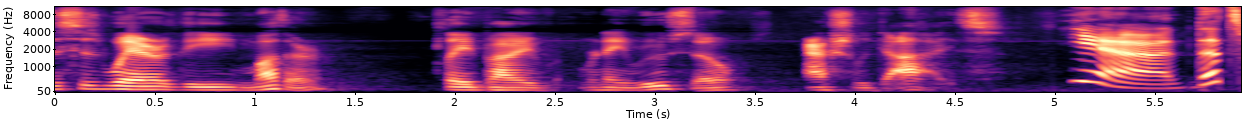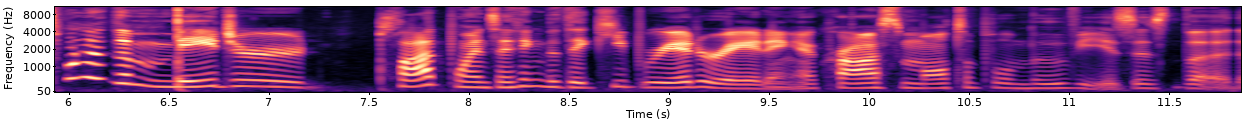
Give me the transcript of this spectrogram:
this is where the mother, played by Rene Russo, actually dies. Yeah, that's one of the major plot points I think that they keep reiterating across multiple movies is the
